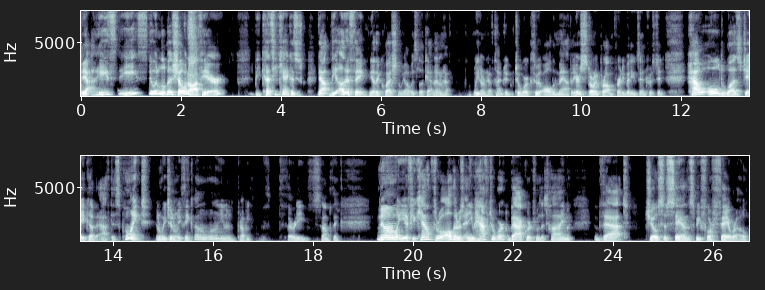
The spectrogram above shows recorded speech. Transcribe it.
yeah, he's he's doing a little bit of showing off here because he can't. Because now the other thing, the other question we always look at, and I don't have we don't have time to, to work through all the math, but here's a story problem for anybody who's interested. How old was Jacob at this point? And we generally think, oh, well, you know, probably 30 something. No, if you count through all the numbers, and you have to work backward from the time that Joseph stands before Pharaoh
